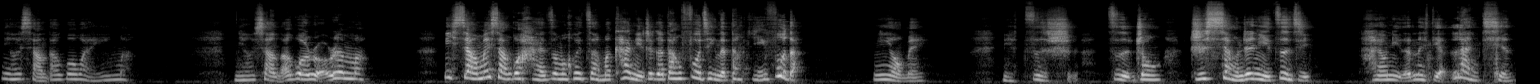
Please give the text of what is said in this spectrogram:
你有想到过婉英吗？你有想到过柔润吗？你想没想过孩子们会怎么看你这个当父亲的、当姨父的？你有没？你自始至终只想着你自己，还有你的那点烂钱。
